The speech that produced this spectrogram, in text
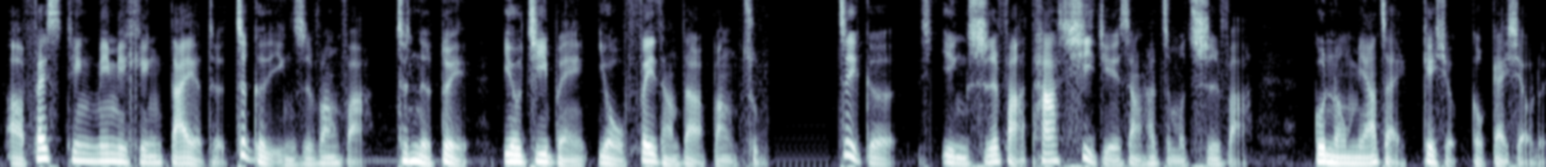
啊 fasting mimicking diet 这个饮食方法真的对有基本有非常大的帮助。这个饮食法它细节上它怎么吃法，滚龙苗仔继续给介绍嘞。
